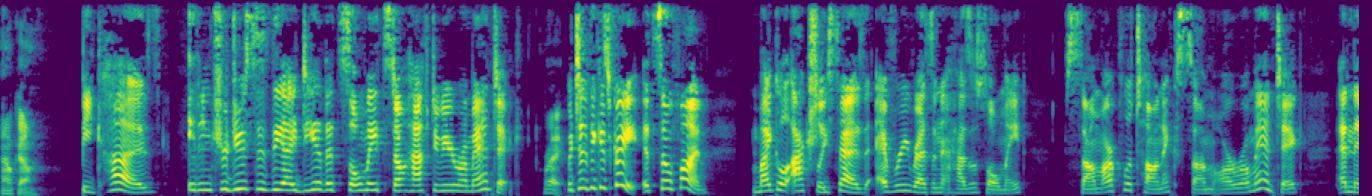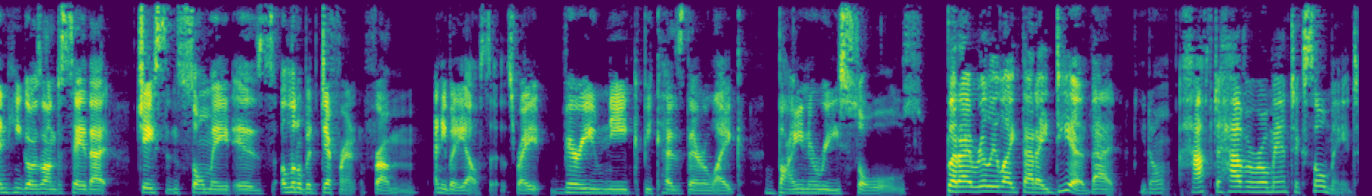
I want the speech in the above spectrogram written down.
How come? because it introduces the idea that soulmates don't have to be romantic, Right. which I think is great. It's so fun. Michael actually says every resident has a soulmate. Some are platonic, some are romantic. And then he goes on to say that Jason's soulmate is a little bit different from anybody else's, right? Very unique because they're like binary souls. But I really like that idea that you don't have to have a romantic soulmate.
